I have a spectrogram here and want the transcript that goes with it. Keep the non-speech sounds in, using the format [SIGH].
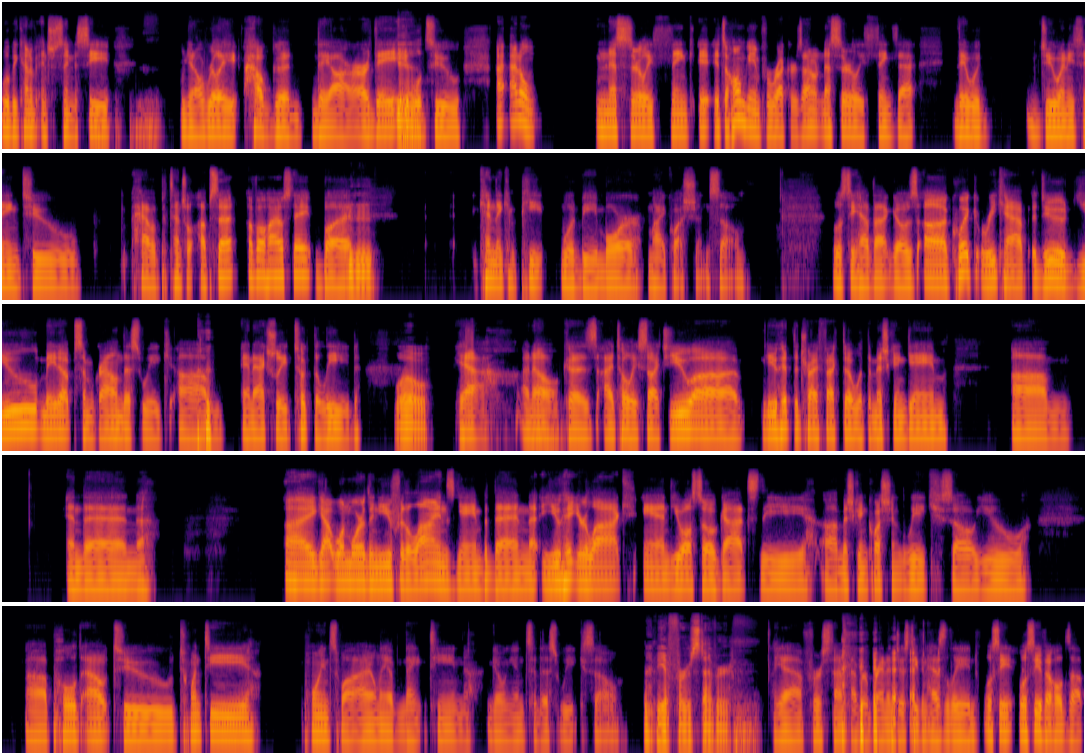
will be kind of interesting to see. You know, really how good they are. Are they yeah. able to? I, I, don't necessarily think it, it's a home game for Rutgers. I don't necessarily think that they would do anything to have a potential upset of Ohio State, but mm-hmm. can they compete would be more my question. So we'll see how that goes. Uh quick recap, dude, you made up some ground this week [LAUGHS] um and actually took the lead. Whoa. Yeah, I know cuz I totally sucked. You uh you hit the trifecta with the Michigan game. Um and then I got one more than you for the Lions game, but then you hit your lock and you also got the uh, Michigan question of the week. So you uh, pulled out to 20 points while I only have 19 going into this week. So maybe a first ever. Yeah, first time ever. [LAUGHS] Brandon just even has the lead. We'll see. We'll see if it holds up.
